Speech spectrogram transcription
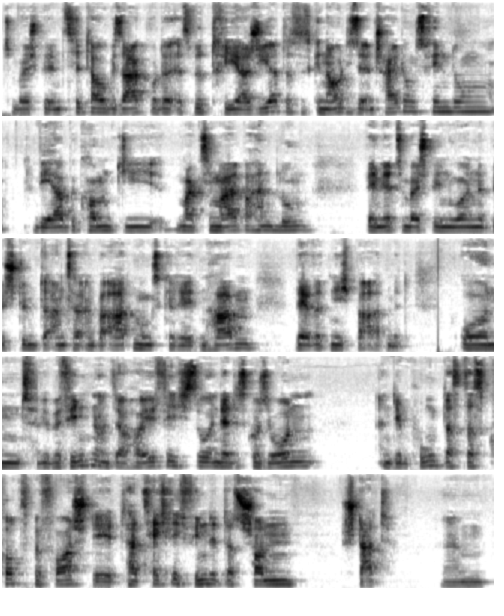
zum Beispiel in Zittau gesagt wurde, es wird triagiert. Das ist genau diese Entscheidungsfindung. Wer bekommt die Maximalbehandlung? Wenn wir zum Beispiel nur eine bestimmte Anzahl an Beatmungsgeräten haben, wer wird nicht beatmet? Und wir befinden uns ja häufig so in der Diskussion an dem Punkt, dass das kurz bevorsteht. Tatsächlich findet das schon statt. Ähm,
